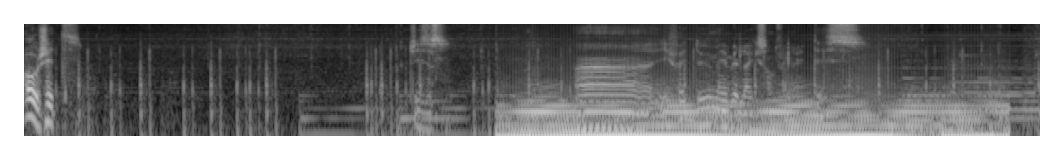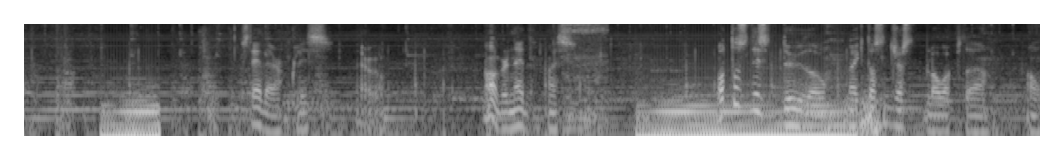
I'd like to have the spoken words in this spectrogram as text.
Oh shit. Grenade. Nice. What does this do though? Like, does it just blow up the... Oh.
